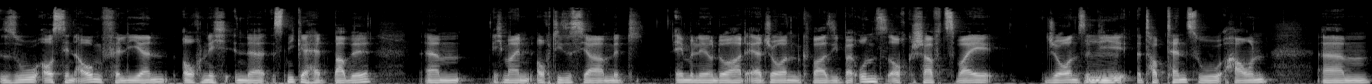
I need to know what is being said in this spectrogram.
so aus den Augen verlieren, auch nicht in der Sneakerhead-Bubble. Ähm, ich meine, auch dieses Jahr mit Emily Leondor hat Air Jordan quasi bei uns auch geschafft, zwei Jordans in die mhm. Top 10 zu hauen. Ähm,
